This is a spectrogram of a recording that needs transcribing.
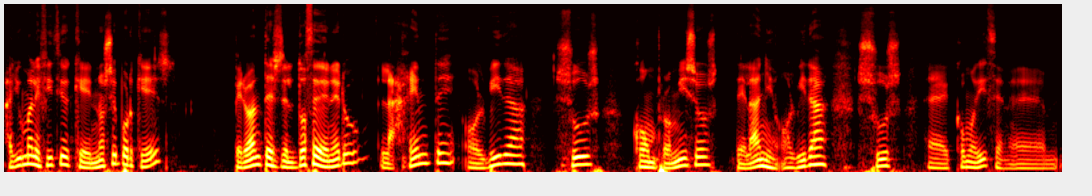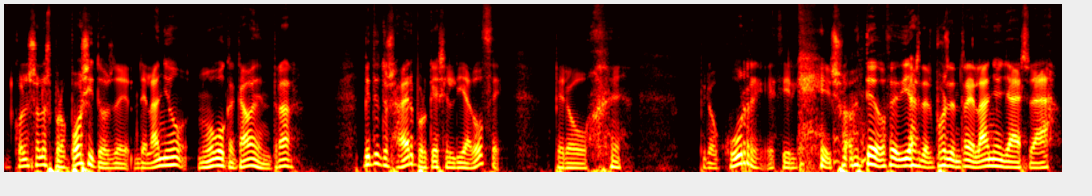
hay un maleficio que no sé por qué es, pero antes del 12 de enero la gente olvida sus compromisos del año, olvida sus, eh, ¿cómo dicen? Eh, ¿Cuáles son los propósitos del año nuevo que acaba de entrar? Vete a saber por qué es el día 12, pero, pero ocurre, es decir, que solamente 12 días después de entrar el año ya es, ah,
